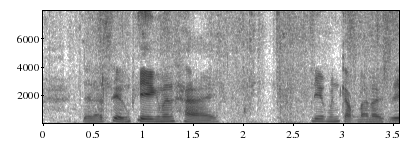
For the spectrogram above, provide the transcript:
ๆ เดี๋ยวแล้วเสียงเพลงมันหาย เรียกมันกลับมาหน่อยสิ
